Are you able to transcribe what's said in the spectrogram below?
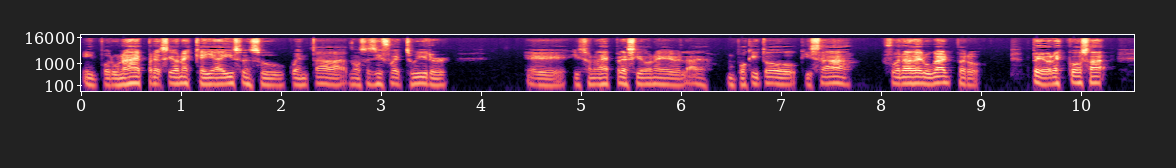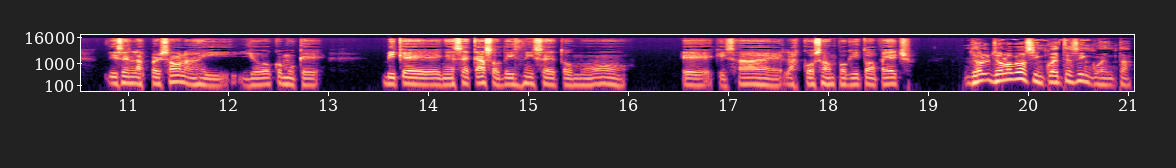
Y por unas expresiones que ella hizo en su cuenta, no sé si fue Twitter, eh, hizo unas expresiones, ¿verdad? Un poquito quizás fuera de lugar, pero peores cosas dicen las personas y yo como que vi que en ese caso Disney se tomó eh, quizás eh, las cosas un poquito a pecho. Yo, yo lo veo 50-50.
